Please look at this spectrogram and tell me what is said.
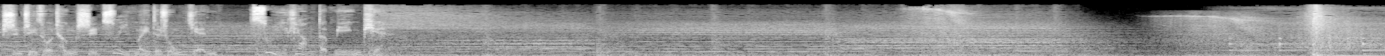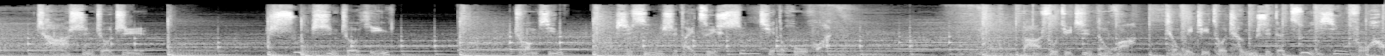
是这座城市最美的容颜，最亮的名片。察事者智，顺势者赢。创新是新时代最深切的呼唤。大数据智能化成为这座城市的最新符号，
